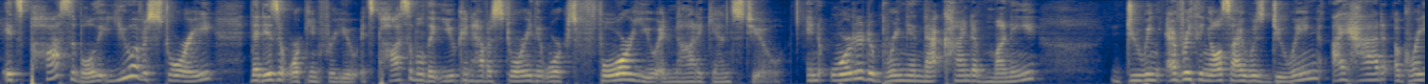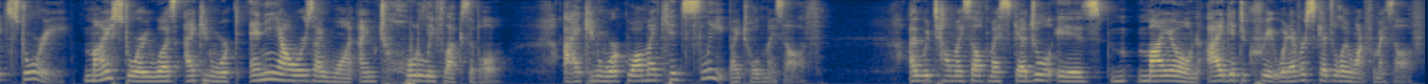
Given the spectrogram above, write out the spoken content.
It's possible that you have a story that isn't working for you. It's possible that you can have a story that works for you and not against you. In order to bring in that kind of money, doing everything else I was doing, I had a great story. My story was I can work any hours I want. I'm totally flexible. I can work while my kids sleep, I told myself. I would tell myself my schedule is my own. I get to create whatever schedule I want for myself.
